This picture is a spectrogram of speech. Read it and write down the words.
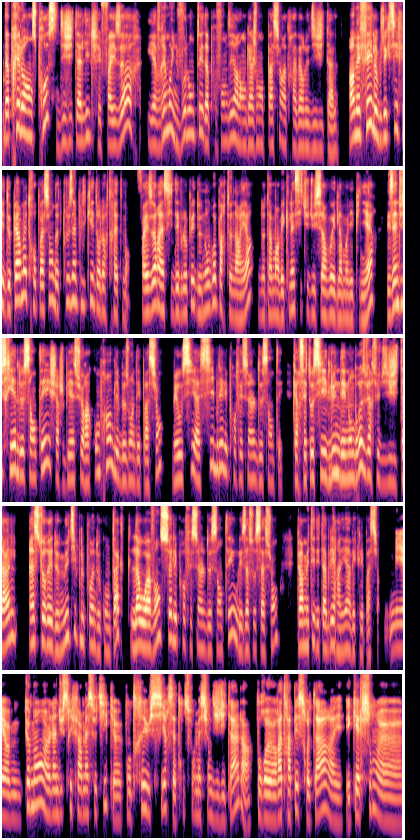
D'après Laurence Proust, Digital Lead chez Pfizer, il y a vraiment une volonté d'approfondir l'engagement patient à travers le digital. En effet, l'objectif est de permettre aux patients d'être plus impliqués dans leur traitement. Pfizer a ainsi développé de nombreux partenariats, notamment avec l'Institut du cerveau et de la moelle épinière. Les industriels de santé cherchent bien sûr à comprendre les besoins des patients, mais aussi à cibler les professionnels de santé, car c'est aussi l'une des nombreuses vertus digitales instaurer de multiples points de contact, là où avant, seuls les professionnels de santé ou les associations permettaient d'établir un lien avec les patients. Mais euh, comment euh, l'industrie pharmaceutique euh, compte réussir cette transformation digitale pour rattraper ce retard et, et quelles sont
